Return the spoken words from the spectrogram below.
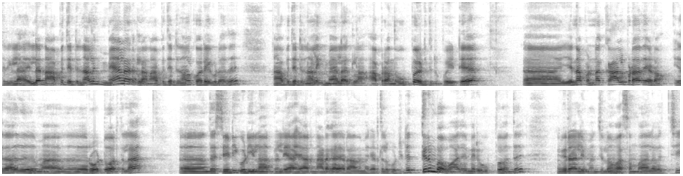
சரிங்களா? இல்லை நாற்பத்தி எட்டு நாளுக்கு மேலே இருக்கலாம். நாற்பத்தி எட்டு நாள் குறையக்கூடாது. நாற்பத்தெட்டு நாளைக்கு மேலே இருக்கலாம். அப்புறம் அந்த உப்பை எடுத்துகிட்டு போயிட்டு என்ன பண்ணால் கால்படாத இடம். ஏதாவது ம- ரோட்டு ஓரத்தில் இந்த செடி கொடியெல்லாம் இருக்கும் இல்லையா? யாரும் நடக்காத இடம் அந்த மாதிரி இடத்துல கொட்டிட்டு திரும்பவும் அதேமாரி உப்பை வந்து விராலி மஞ்சளும் வசம்பு அதில் வச்சு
